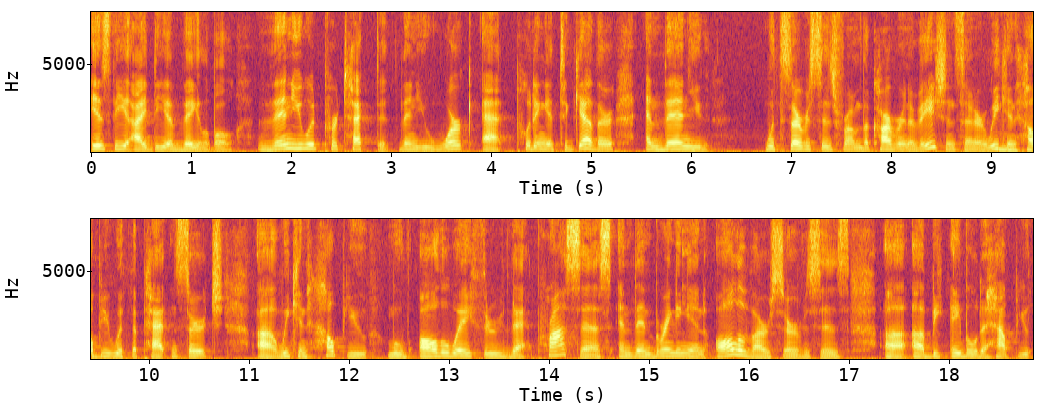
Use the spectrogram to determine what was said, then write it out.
is the idea available? Then you would protect it. Then you work at putting it together, and then you with services from the Carver Innovation Center, we can help you with the patent search. Uh, we can help you move all the way through that process and then bringing in all of our services, uh, uh, be able to help you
